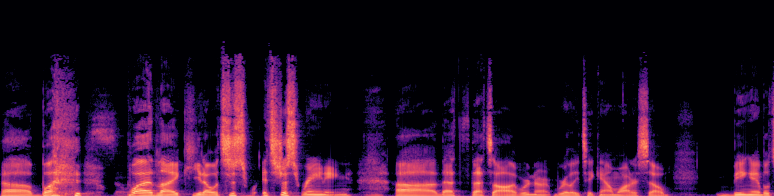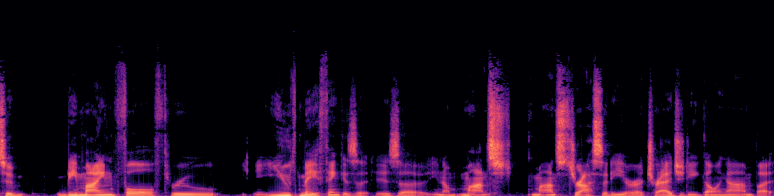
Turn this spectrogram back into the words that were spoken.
uh, but so but like you know, it's just it's just raining. Uh, that's that's all. We're not really taking on water, so being able to be mindful through youth may think is a is a you know monst- monstrosity or a tragedy going on, but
